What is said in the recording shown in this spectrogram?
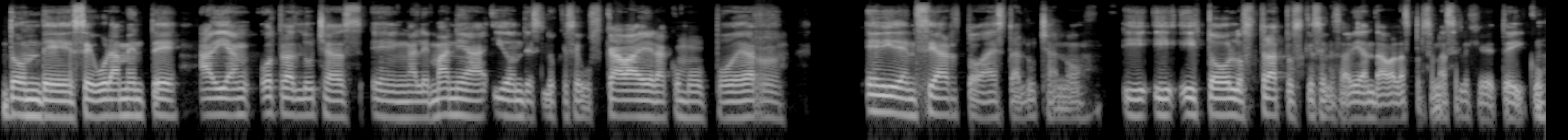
donde seguramente habían otras luchas en Alemania y donde lo que se buscaba era como poder evidenciar toda esta lucha, ¿no? y, y, todos los tratos que se les habían dado a las personas LGBTIQ.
